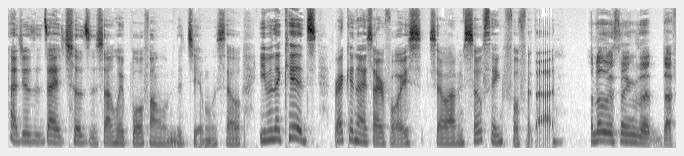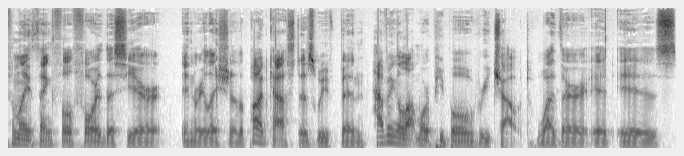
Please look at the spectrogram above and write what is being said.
他就是在车子上会播放我们的节目。So even the kids recognize our voice. So I'm so thankful for that. Another thing that definitely thankful for this year in relation to the podcast is we've been having a lot more people reach out, whether it is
